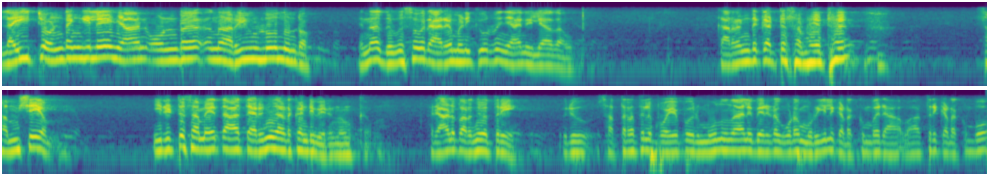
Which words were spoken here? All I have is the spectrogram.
ലൈറ്റ് ഉണ്ടെങ്കിലേ ഞാൻ ഉണ്ട് എന്ന് അറിയുള്ളൂ എന്നുണ്ടോ? എന്നാൽ ദിവസം ഒരു അരമണിക്കൂറിന് ഞാൻ ഇല്ലാതാവും. കറണ്ട് കട്ട് സമയത്ത് സംശയം. ഇരുട്ട് സമയത്ത് ആ തെരഞ്ഞു നടക്കേണ്ടി വരും നമുക്ക്. ഒരാൾ പറഞ്ഞു അത്രേ ഒരു സത്രത്തിൽ പോയപ്പോൾ ഒരു മൂന്ന് നാല് പേരുടെ കൂടെ മുറിയിൽ കിടക്കുമ്പോൾ രാത്രി കിടക്കുമ്പോൾ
